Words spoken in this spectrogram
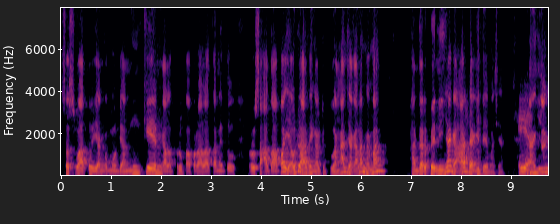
sesuatu yang kemudian mungkin kalau berupa peralatan itu rusak atau apa, ya udah tinggal dibuang aja karena memang handar beninya nggak ada gitu ya Mas ya. Iya. Nah, yang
